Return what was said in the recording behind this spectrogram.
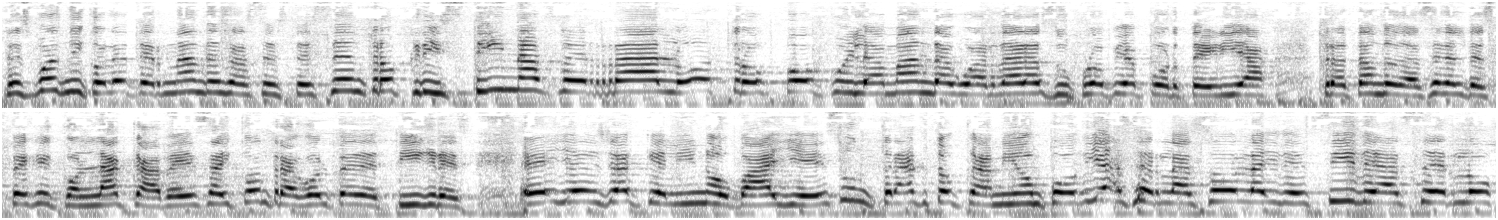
Después Nicoleta Hernández hace este centro. Cristina Ferral, otro poco y la manda a guardar a su propia portería, tratando de hacer el despeje con la cabeza y contragolpe de Tigres. Ella es ya Lino Valle. Es un tracto camión, podía hacerla sola y decide hacerlo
